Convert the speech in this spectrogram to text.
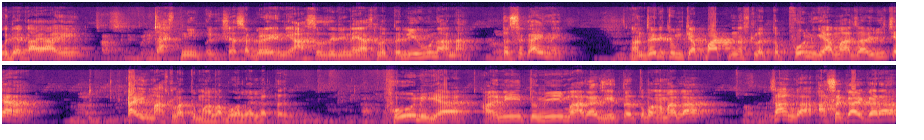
उद्या काय आहे? चाचणी परीक्षा. चाचणी परीक्षा. सगळ्यांनी असं जरी नाही असलं तर लिहून आणा तसं काही नाही. आणि जरी तुमच्या पाठ नसलं तर फोन घ्या माझा विचारा. टाईम असला तुम्हाला बोलायला तर. फोन घ्या आणि तुम्ही महाराज हे तत्व आम्हाला सांगा. असं काय करा?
